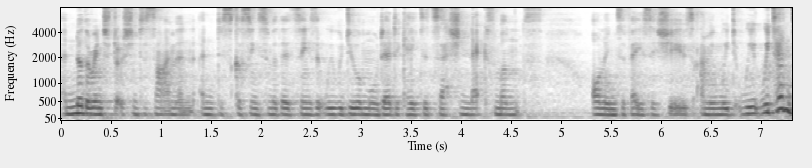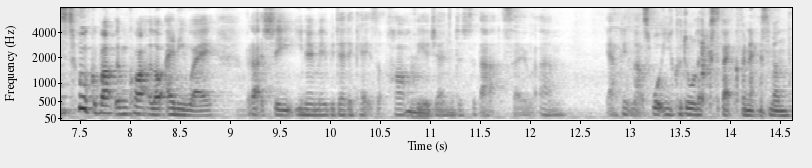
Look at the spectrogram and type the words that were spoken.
another introduction to Simon and discussing some of those things that we would do a more dedicated session next month on interface issues. I mean, we, we, we tend to talk about them quite a lot anyway, but actually, you know, maybe dedicate up half mm. the hmm. agenda to that. So, um, yeah, I think that's what you could all expect for next month.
